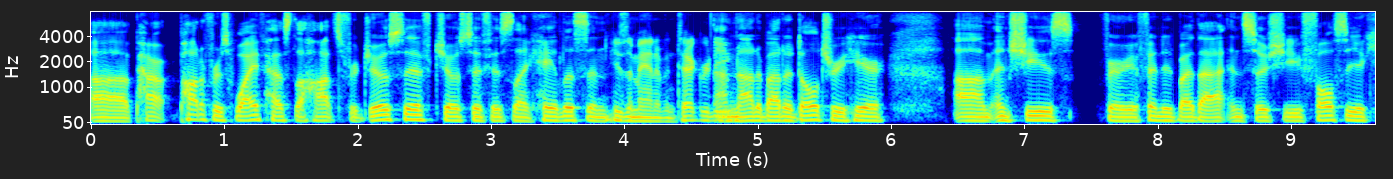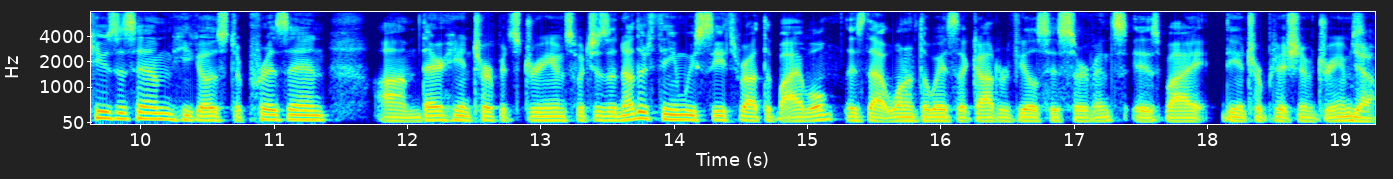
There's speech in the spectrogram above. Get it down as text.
Uh, Potiphar's wife has the hots for Joseph. Joseph is like, "Hey, listen, He's a man of integrity. I'm not about adultery here," um, and she's very offended by that, and so she falsely accuses him. He goes to prison. Um, there, he interprets dreams, which is another theme we see throughout the Bible. Is that one of the ways that God reveals His servants is by the interpretation of dreams? Yeah.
